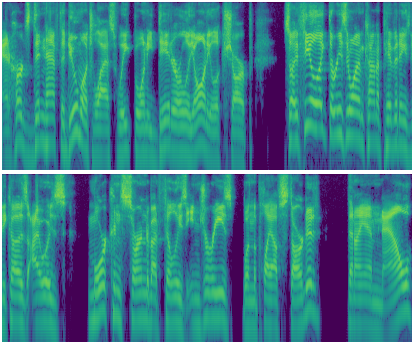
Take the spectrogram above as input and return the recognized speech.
And Hurts didn't have to do much last week, but when he did early on, he looked sharp. So I feel like the reason why I'm kind of pivoting is because I was more concerned about Philly's injuries when the playoffs started than I am now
